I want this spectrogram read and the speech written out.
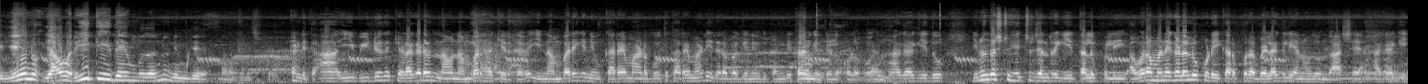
ಏನು ಯಾವ ರೀತಿ ಇದೆ ಎಂಬುದನ್ನು ನಿಮಗೆ ಮನಗಣಿಸ್ಬೋದು ಖಂಡಿತ. ಆ, ಈ ವಿಡಿಯೋದ ಕೆಳಗಡೆ ನಾವು ನಂಬರ್ ಹಾಕಿರ್ತೇವೆ. ಈ ನಂಬರಿಗೆ ನೀವು ಕರೆ ಮಾಡಬಹುದು. ಕರೆ ಮಾಡಿ ಇದರ ಬಗ್ಗೆ ನೀವು ಖಂಡಿತವಾಗಿ ತಿಳ್ಕೊಳ್ಬಹುದು. ಹಾಗಾಗಿ ಇದು ಇನ್ನೊಂದಷ್ಟು ಹೆಚ್ಚು ಜನರಿಗೆ ತಲುಪಲಿ ಅವರ ಮನೆಗಳಲ್ಲೂ ಕೂಡ ಈ ಕರ್ಪೂರ ಬೆಳಗಲಿ ಅನ್ನೋದೊಂದು ಆಶಯ. ಹಾಗಾಗಿ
